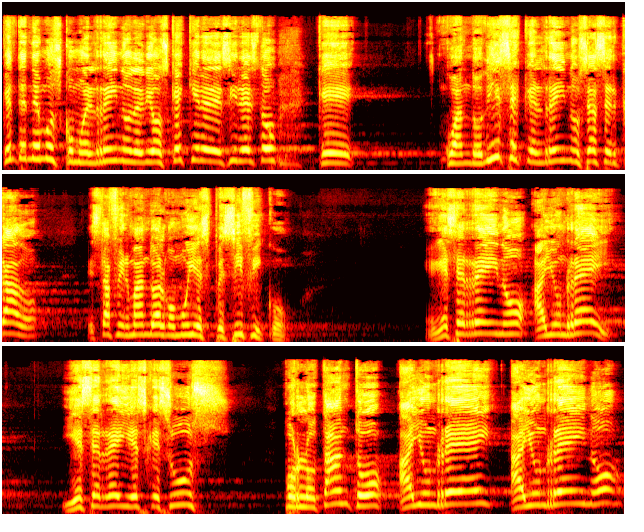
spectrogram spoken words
¿Qué entendemos como el reino de Dios? ¿Qué quiere decir esto? Que cuando dice que el reino se ha acercado, está afirmando algo muy específico. En ese reino hay un rey y ese rey es Jesús. Por lo tanto, hay un rey, hay un reino.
